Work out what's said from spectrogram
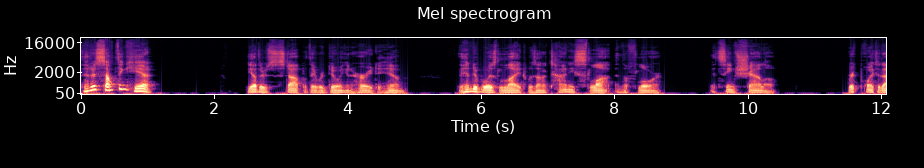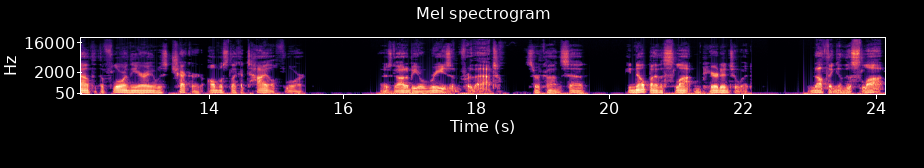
There is something here. The others stopped what they were doing and hurried to him. The Hindu boy's light was on a tiny slot in the floor. It seemed shallow. Rick pointed out that the floor in the area was checkered, almost like a tile floor. There's got to be a reason for that, Zircon said. He knelt by the slot and peered into it. Nothing in the slot.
